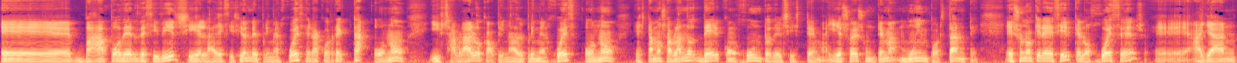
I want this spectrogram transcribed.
eh, va a poder decidir si la decisión del primer juez era correcta o no y sabrá lo que ha opinado el primer juez o no. Estamos hablando del conjunto del sistema y eso es un tema muy importante. Eso no quiere decir que los jueces eh, hayan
